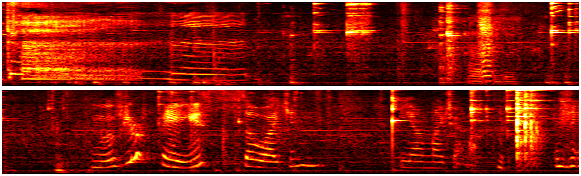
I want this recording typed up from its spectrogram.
I like. Move your face so I can be on my channel.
